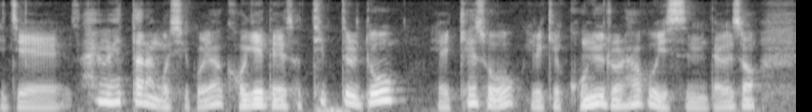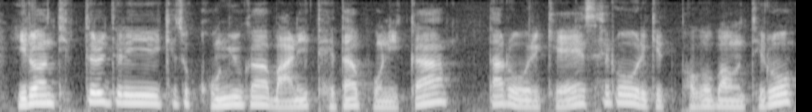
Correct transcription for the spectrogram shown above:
이제 사용했다는 것이고요. 거기에 대해서 팁들도 예, 계속 이렇게 공유를 하고 있습니다. 그래서 이런 팁들이 계속 공유가 많이 되다 보니까 따로 이렇게 새로 이렇게 버거 바운티로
